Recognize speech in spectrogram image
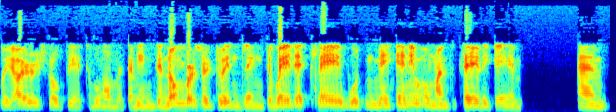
with Irish rugby at the moment. I mean, the numbers are dwindling. The way they play wouldn't make anyone want to play the game. Um,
